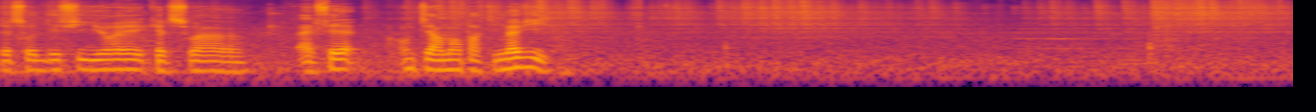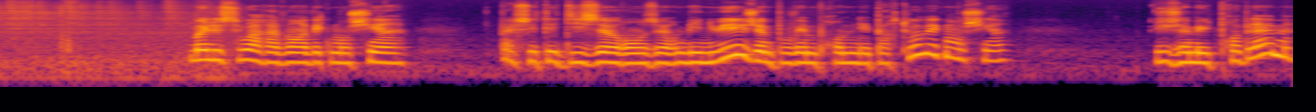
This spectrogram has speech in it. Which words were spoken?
qu'elle soit défigurée, qu'elle soit. Elle fait entièrement partie de ma vie. Moi, le soir, avant, avec mon chien, bah, c'était 10h, 11h, minuit, je pouvais me promener partout avec mon chien. J'ai jamais eu de problème.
